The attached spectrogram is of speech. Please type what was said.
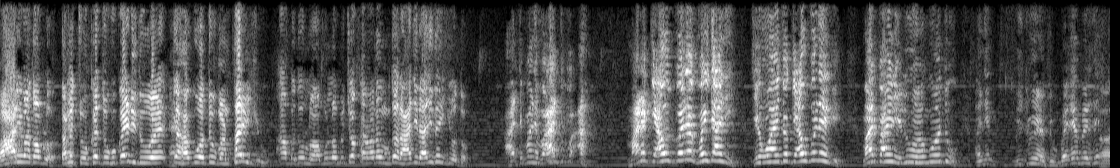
મારી વાત સાંભળો. તમે ચોખ્ખે ચોખ્ખું કહી દીધું હોય કે હગું હતું પણ થઈ ગયું. આ બધું લોબુ લોબુ ચો કરવાનું? હું તો રાજી રાજી થઈ ગયો હતો આજે પણ વાત મારે કેવું જ પડે ફૈદાની જે હોય તો કેવું પડે કે મારી પાસે લીલું હગું હતું અને બીજું હતું. બરાબર છે? હા.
